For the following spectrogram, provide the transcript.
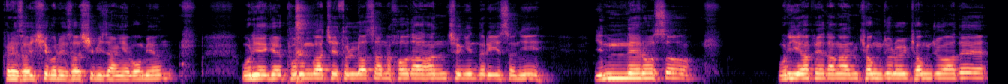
그래서 히브리서 12장에 보면 우리에게 구름같이 둘러싼 허다한 증인들이 있으니 인내로서 우리 앞에 당한 경주를 경주하되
